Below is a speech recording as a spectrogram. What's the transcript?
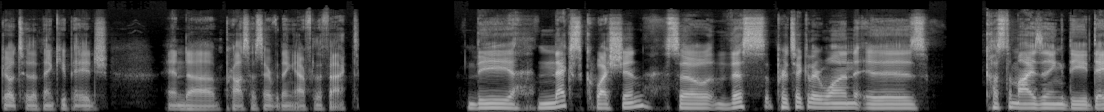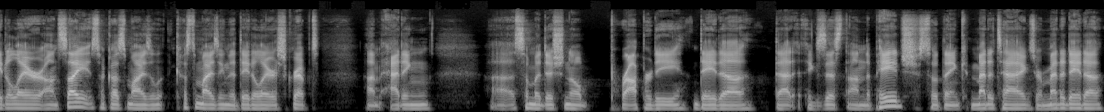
go to the thank you page and uh, process everything after the fact. The next question. So this particular one is customizing the data layer on site. So customizing customizing the data layer script, um, adding uh, some additional property data that exist on the page. So think meta tags or metadata.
